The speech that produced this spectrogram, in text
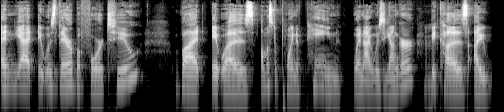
And yet it was there before too, but it was almost a point of pain when I was younger mm. because I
